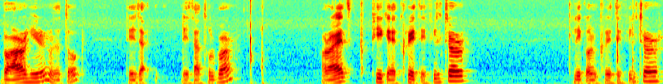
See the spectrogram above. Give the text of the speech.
bar here on the top, data, data toolbar. Alright, pick a create a filter click on create a filter.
